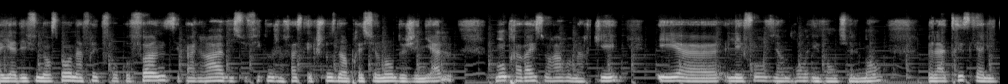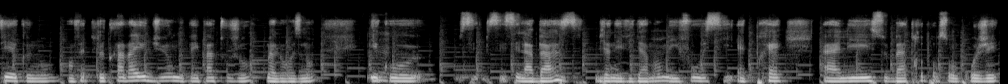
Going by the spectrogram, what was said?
il y a des financements en Afrique francophone, c'est pas grave, il suffit que je fasse quelque chose d'impressionnant, de génial. Mon travail sera remarqué et euh, les fonds viendront éventuellement. Mais la triste réalité est que non. En fait, le travail dur ne paye pas toujours, malheureusement. Et Mm. que c'est- la base, bien évidemment, mais il faut aussi être prêt à aller se battre pour son projet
